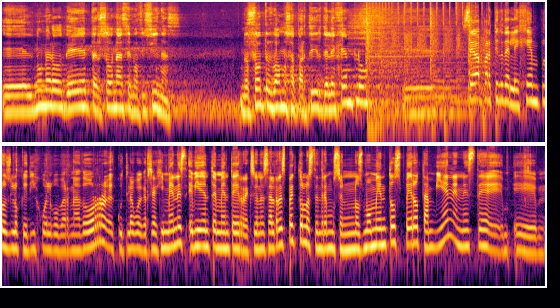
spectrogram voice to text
el número de personas en oficinas. Nosotros vamos a partir del ejemplo. Eh, se va a partir del ejemplo, es lo que dijo el gobernador eh, Cuitlagua García Jiménez. Evidentemente hay reacciones al respecto, los tendremos en unos momentos, pero también en este eh,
